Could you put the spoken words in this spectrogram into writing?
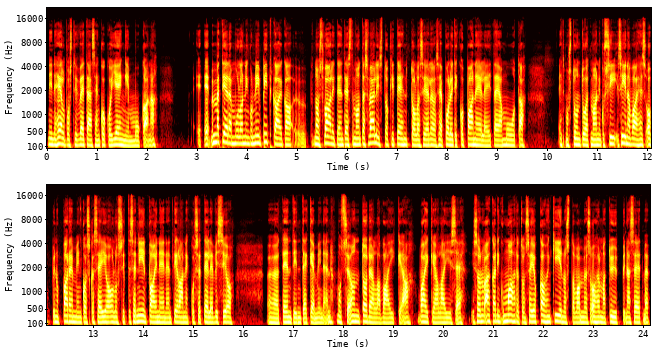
niin ne helposti vetää sen koko jengin mukana. En e, mä tiedä, mulla on niin, niin pitkä aika noista vaalitenteistä. Mä oon tässä välissä toki tehnyt tuollaisia erilaisia poliitikkopaneeleita ja muuta. Että musta tuntuu, että mä oon niin kuin siinä vaiheessa oppinut paremmin, koska se ei ole ollut sitten se niin paineinen tilanne kuin se televisio – tentin tekeminen, mutta se on todella vaikea, vaikea laji se. Ja se on aika niin kuin mahdoton, se ei ole kauhean kiinnostava myös ohjelmatyyppinä se, että me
